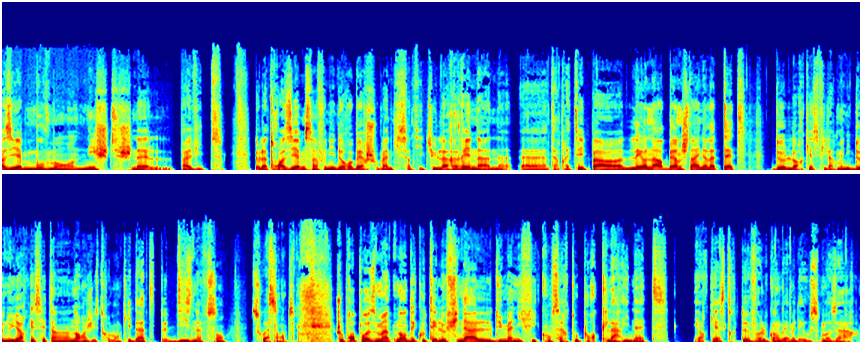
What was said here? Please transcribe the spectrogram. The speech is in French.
Troisième mouvement Nicht schnell, pas vite, de la troisième symphonie de Robert Schumann qui s'intitule Renan, euh, interprétée par Leonard Bernstein à la tête de l'Orchestre Philharmonique de New York et c'est un enregistrement qui date de 1960. Je vous propose maintenant d'écouter le final du magnifique concerto pour clarinette et orchestre de Wolfgang Amadeus Mozart.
